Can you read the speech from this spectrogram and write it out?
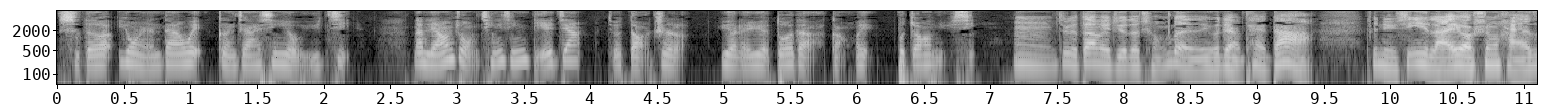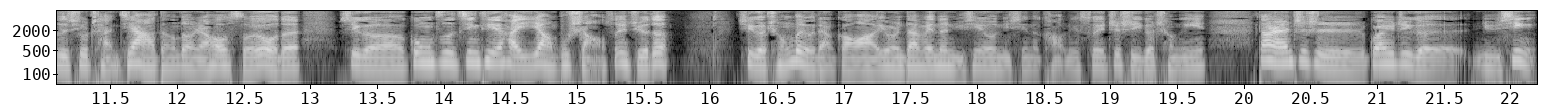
使得用人单位更加心有余悸。那两种情形叠加，就导致了越来越多的岗位不招女性。嗯，这个单位觉得成本有点太大，这女性一来要生孩子、休产假等等，然后所有的这个工资津贴还一样不少，所以觉得这个成本有点高啊。用人单位那女性有女性的考虑，所以这是一个成因。当然，这是关于这个女性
